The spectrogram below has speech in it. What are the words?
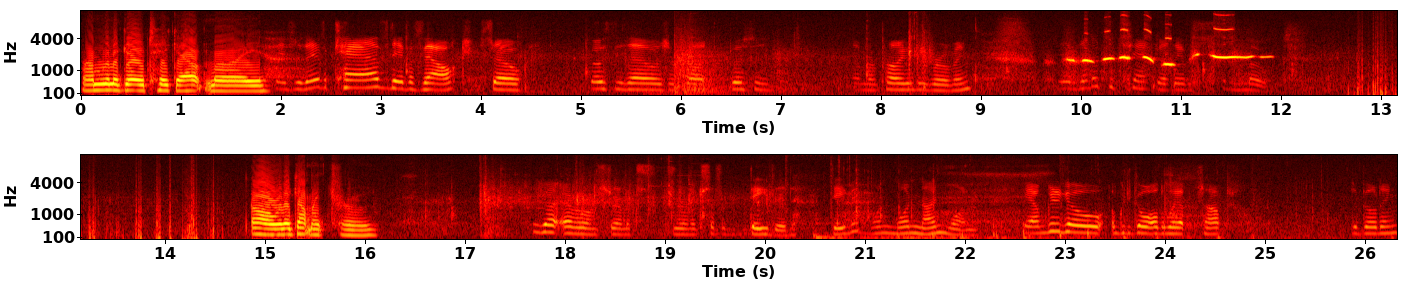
I'm gonna go take out my. Okay, so they have a Cav, they have a Valk, so both of those are probably, both of them are probably gonna be roaming. They have another Tachanka, they have a Smoke. Oh, they got my drone. We got everyone's drone, ex- drone except for David. David one one nine one. Yeah, I'm gonna go. I'm gonna go all the way up the top the building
